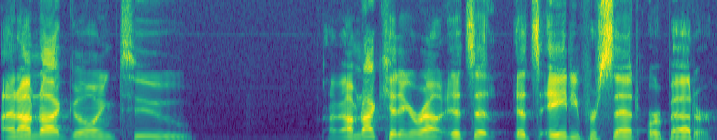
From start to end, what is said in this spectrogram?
and I'm not going to, I'm not kidding around. It's at, it's 80% or better.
